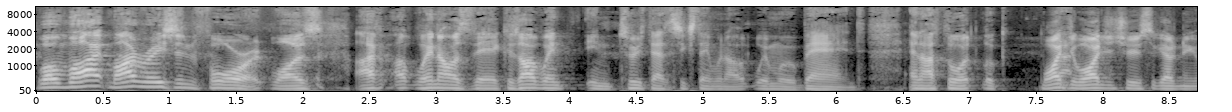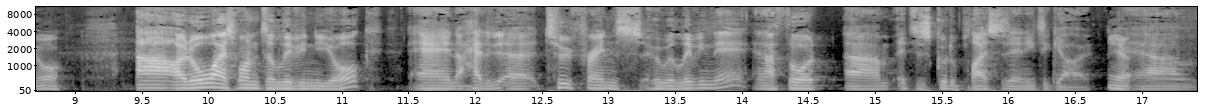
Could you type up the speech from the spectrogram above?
Well, my, my reason for it was I, I, when I was there because I went in 2016 when I when we were banned, and I thought, look, Why'd you Why'd you choose to go to New York? Uh, I'd always wanted to live in New York, and I had uh, two friends who were living there, and I thought um, it's as good a place as any to go. Yeah. Um,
